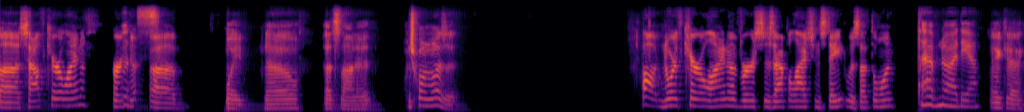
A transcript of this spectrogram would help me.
uh, South Carolina, or no- uh, wait, no, that's not it. Which one was it? Oh, North Carolina versus Appalachian State. Was that the one? I have no idea. Okay.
